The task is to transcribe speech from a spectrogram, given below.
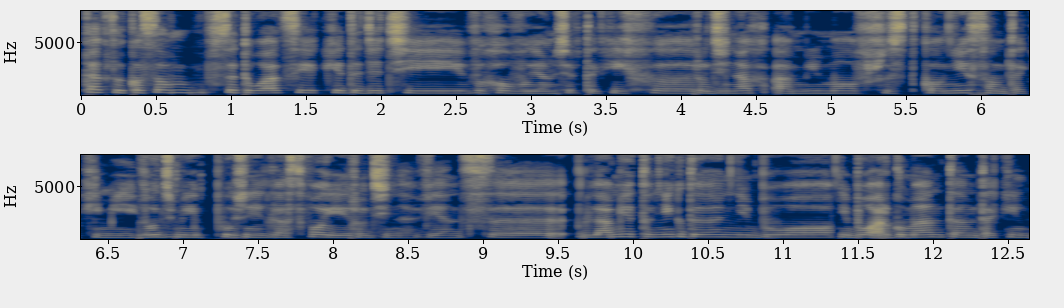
Tak, tylko są sytuacje, kiedy dzieci wychowują się w takich e, rodzinach, a mimo wszystko nie są takimi ludźmi później dla swojej rodziny, więc y, dla mnie to nigdy nie było, nie było argumentem takim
